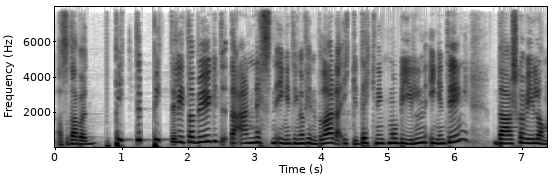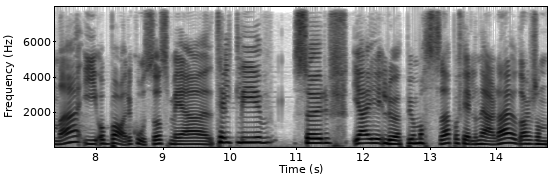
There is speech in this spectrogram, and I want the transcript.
Altså det er bare et bitte, bitte lita bygd. Det er nesten ingenting å finne på der. Det er ikke dekning på mobilen. Ingenting. Der skal vi lande i å bare kose oss med teltliv, surf. Jeg løper jo masse på fjellet når jeg er der. Og da sånn,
